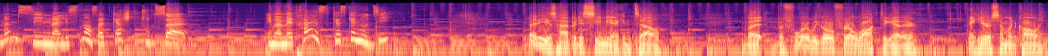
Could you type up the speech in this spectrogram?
même s'il m'a laissé dans cette cage toute seule. Et ma maîtresse, qu'est-ce qu'elle nous dit? Betty is happy to see me, I can tell. But before we go for a walk together, I hear someone calling.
